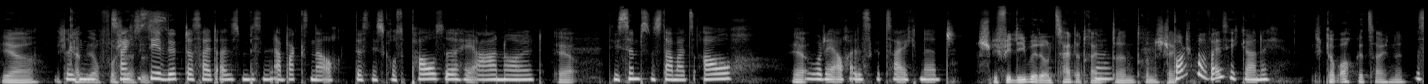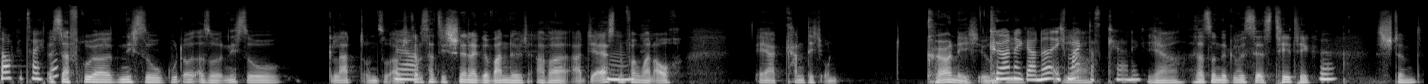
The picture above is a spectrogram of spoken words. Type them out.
Ja, ich Durch kann mir auch vorstellen, Zeichenstil wirkt das halt alles ein bisschen erwachsener, auch Disneys große Pause, Hey Arnold, ja, die Simpsons damals auch, Ja. wurde ja auch alles gezeichnet. wie viel Liebe und Zeit da drin, Ja. drin, drin steckt. Spongebob weiß ich gar nicht. Ich glaube auch gezeichnet. Ist auch gezeichnet? Es sah früher nicht so gut aus, also nicht so glatt und so. Aber ich Ja. glaube, es hat sich schneller gewandelt. Aber die ersten Mhm. Folgen waren auch eher kantig und körnig irgendwie. Körniger, ne? Ich mag das Körnig. Ja, es hat so eine gewisse Ästhetik. Ja. Das stimmt.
